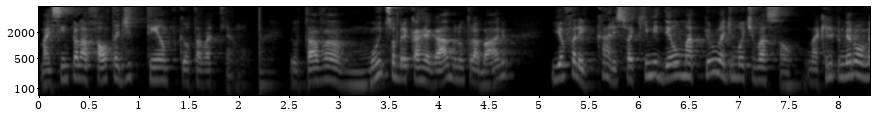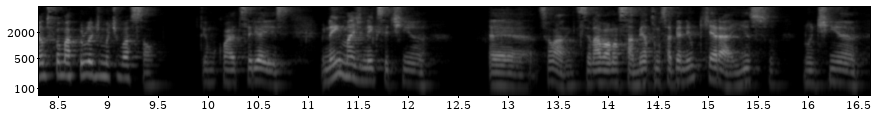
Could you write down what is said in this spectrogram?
mas sim pela falta de tempo que eu estava tendo. Eu estava muito sobrecarregado no trabalho e eu falei, cara, isso aqui me deu uma pílula de motivação. Naquele primeiro momento foi uma pílula de motivação. Termo correto seria esse. Eu nem imaginei que você tinha, é, sei lá, ensinava lançamento, não sabia nem o que era isso, não tinha.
